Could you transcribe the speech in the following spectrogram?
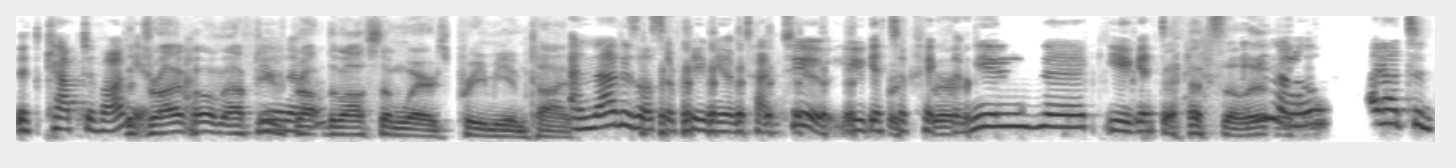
it captive audience. The drive home after you've you know? dropped them off somewhere is premium time. And that is also premium time too. You get to pick sure. the music, you get to Absolutely. You know, I had to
